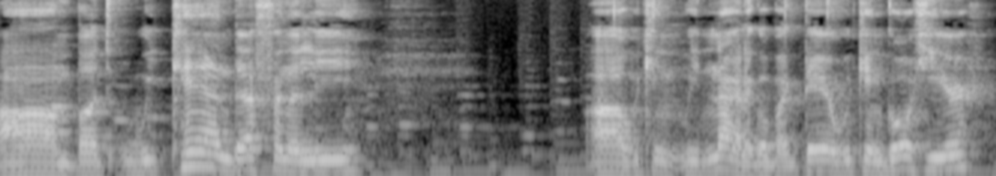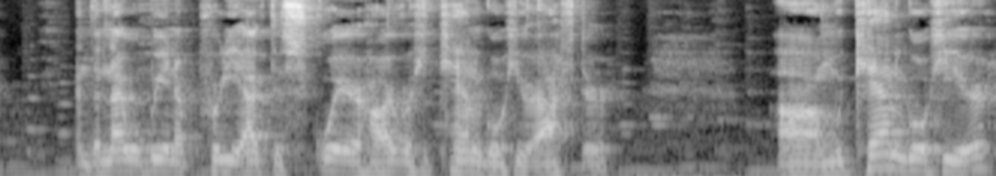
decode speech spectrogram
Um, but we can definitely Uh, we can, we're not gonna go back there. We can go here and the knight will be in a pretty active square. However, he can go here after. Um, we can go here.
